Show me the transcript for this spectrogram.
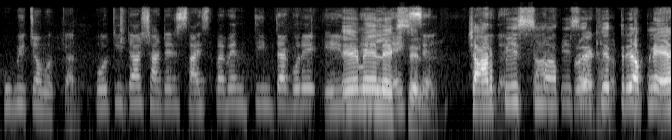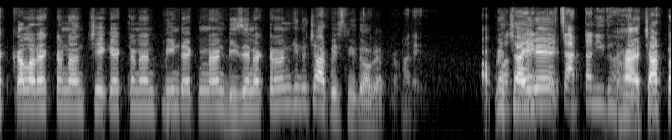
খুবই চমৎকার। প্রতিটা শার্টের সাইজ পাবেন তিনটা করে এম এল এক্সেল চার পিস পিসের ক্ষেত্রে আপনি এক কালার একটা নেন চেক একটা নেন প্রিন্ট একটা নেন ডিজাইন একটা নেন কিন্তু চার পিস নিতে হবে আপনার। মানে আপনি চাইলে চারটা নিতে হবে। হ্যাঁ চারটা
